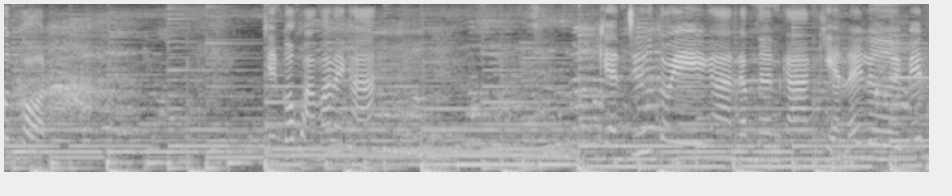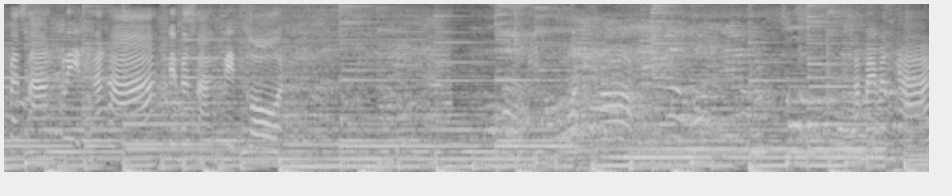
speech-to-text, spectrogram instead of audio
ต้นก่อน เขียนข้อความว่าอะไรคะ เขียนชื่อตัวเองอะดำเนินการเขียนได้เลย เป็นภาษาอังกฤษนะคะ เป็นภาษาอังกฤษก่อนทำไมมันค้าง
